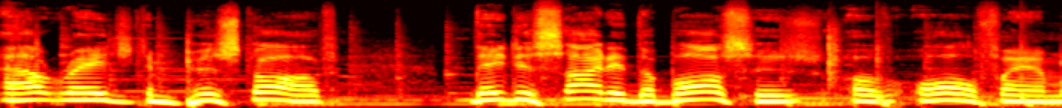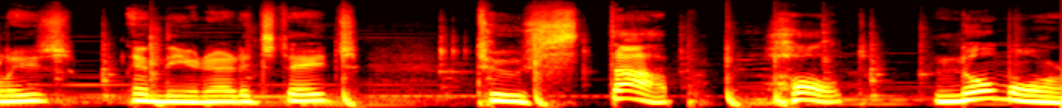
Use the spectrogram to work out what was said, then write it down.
Outraged and pissed off, they decided, the bosses of all families in the United States, to stop, halt, no more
